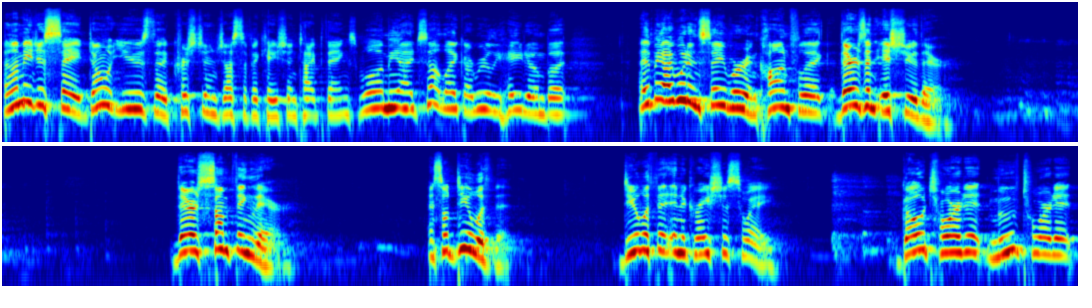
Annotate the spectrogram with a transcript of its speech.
And let me just say, don't use the Christian justification type things. Well, I mean, it's not like I really hate him, but I mean, I wouldn't say we're in conflict. There's an issue there. There's something there. And so deal with it. Deal with it in a gracious way. Go toward it, move toward it,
